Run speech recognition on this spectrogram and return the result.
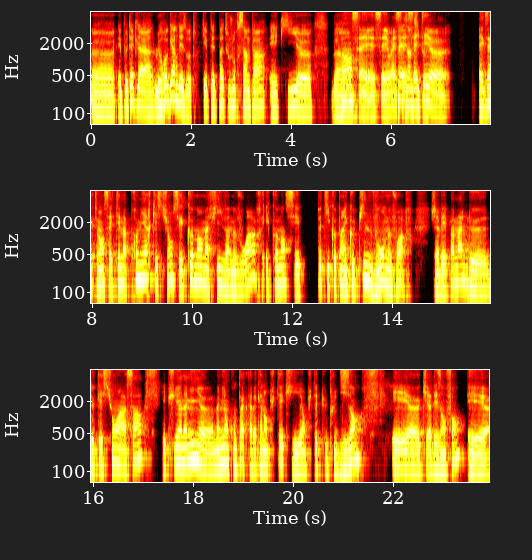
et peut-être le regard des autres, qui est peut-être pas toujours sympa et qui ben, non, c'est, ouais, pèse un petit peu? Exactement, ça a été ma première question, c'est comment ma fille va me voir et comment ses petits copains et copines vont me voir. J'avais pas mal de, de, questions à ça. Et puis un ami euh, m'a mis en contact avec un amputé qui est amputé depuis plus de dix ans et euh, qui a des enfants. Et euh,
